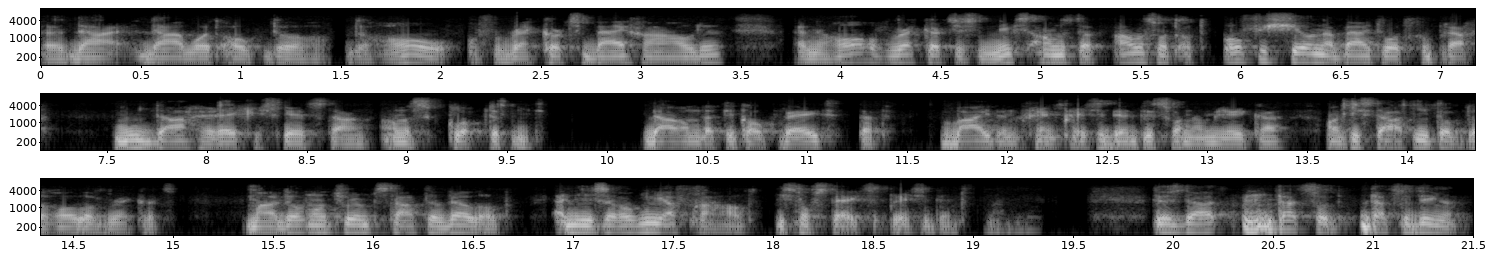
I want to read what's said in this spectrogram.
uh, daar, daar wordt ook de, de Hall of Records bijgehouden. En de Hall of Records is niks anders dan alles wat officieel naar buiten wordt gebracht, moet daar geregistreerd staan, anders klopt het niet. Daarom dat ik ook weet dat Biden geen president is van Amerika, want die staat niet op de Hall of Records. Maar Donald Trump staat er wel op. En die is er ook niet afgehaald. Die is nog steeds de president van Amerika. Dus dat, dat, soort, dat soort dingen.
